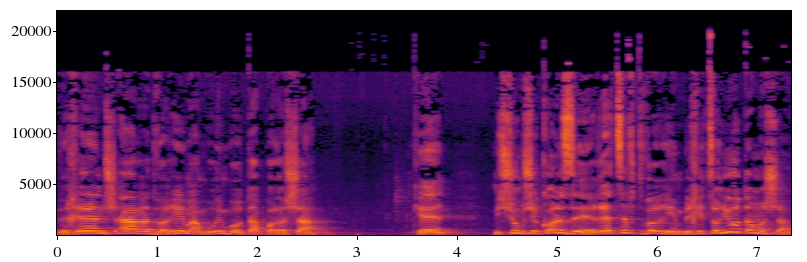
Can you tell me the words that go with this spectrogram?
וכן שאר הדברים האמורים באותה פרשה. כן, משום שכל זה רצף דברים בחיצוניות המשל.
